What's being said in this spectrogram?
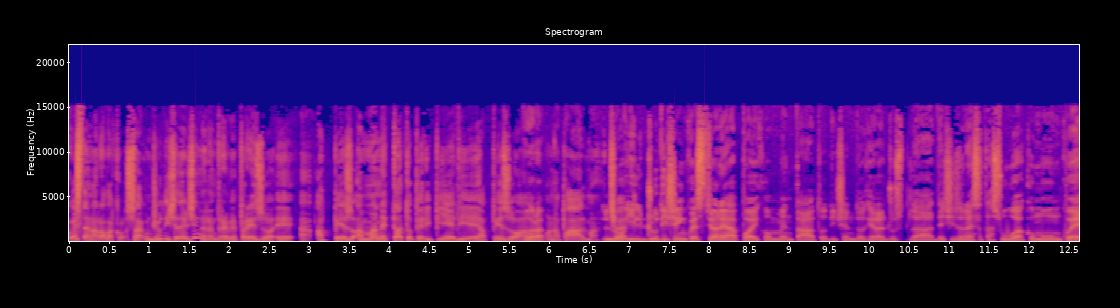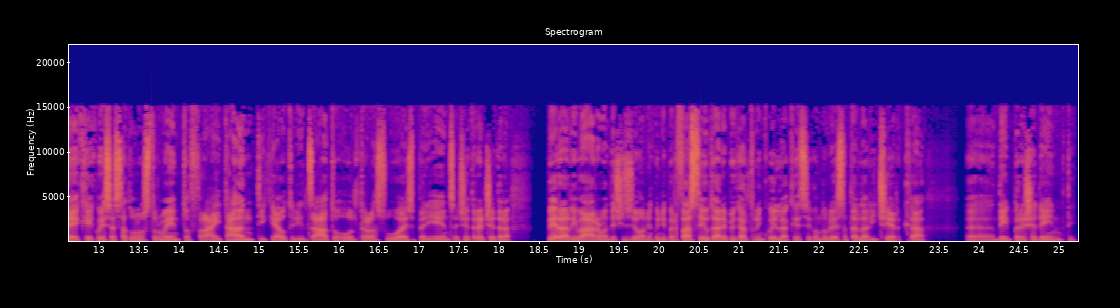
Questa è una roba colossale. Un giudice del genere andrebbe preso e appeso, ammanettato per i piedi e appeso a allora, una palma. Cioè, il giudice in questione ha poi commentato dicendo che la, giust- la decisione è stata sua comunque e che questo è stato uno strumento fra i tanti che ha utilizzato oltre alla sua esperienza, eccetera, eccetera, per arrivare a una decisione. Quindi per farsi aiutare più che altro in quella che secondo lui è stata la ricerca eh, dei precedenti.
